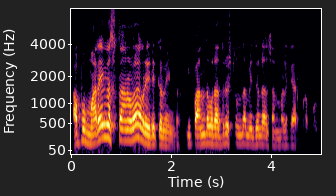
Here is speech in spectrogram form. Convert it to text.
அப்போ மறைவு அவர் இருக்க வேண்டும். இப்ப அந்த ஒரு அதிருஷ்டம் தான் மிதுன ராசி ஏற்பட போகுது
